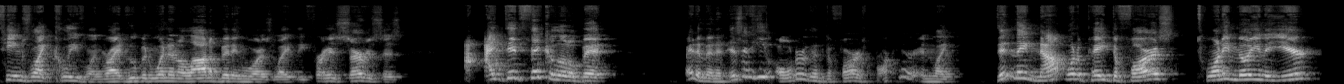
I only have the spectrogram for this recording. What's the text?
teams like Cleveland, right, who've been winning a lot of bidding wars lately for his services. I, I did think a little bit, wait a minute, isn't he older than DeForest Buckner? And like, didn't they not want to pay DeForest 20 million a year?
